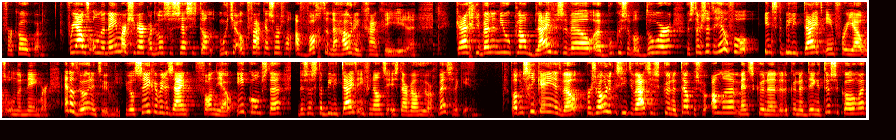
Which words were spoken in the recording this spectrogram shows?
verkopen. Voor jou als ondernemer, als je werkt met losse sessies, dan moet je ook vaak een soort van afwachtende houding gaan creëren. Krijg je wel een nieuwe klant, blijven ze wel, uh, boeken ze wat door. Dus daar zit heel veel instabiliteit in voor jou als ondernemer. En dat wil je natuurlijk niet. Je wil zeker willen zijn van jouw inkomsten. Dus een stabiliteit in financiën is daar wel heel erg wenselijk in. Want misschien ken je het wel, persoonlijke situaties kunnen telkens veranderen. Mensen kunnen, er kunnen dingen tussenkomen.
